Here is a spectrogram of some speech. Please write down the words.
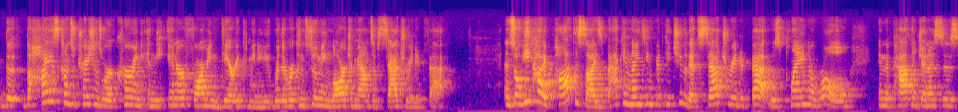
the, the highest concentrations were occurring in the inner farming dairy community where they were consuming large amounts of saturated fat. And so he hypothesized back in 1952 that saturated fat was playing a role in the pathogenesis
